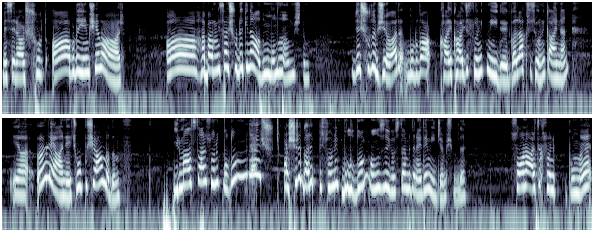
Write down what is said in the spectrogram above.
Mesela şurada. Aa burada yeni bir şey var. Aa ha ben mesela şuradakini aldım. Onu almıştım. Bir de şurada bir şey var. Burada kaykaycı Sonic miydi? Galaxy Sonic aynen. Ya öyle yani. Çok bir şey almadım. 26 tane Sonic buldum. Bir de şu aşırı garip bir Sonic buldum. Onu size göstermeden edemeyeceğim şimdi. Sonra artık Sonic bulmaya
